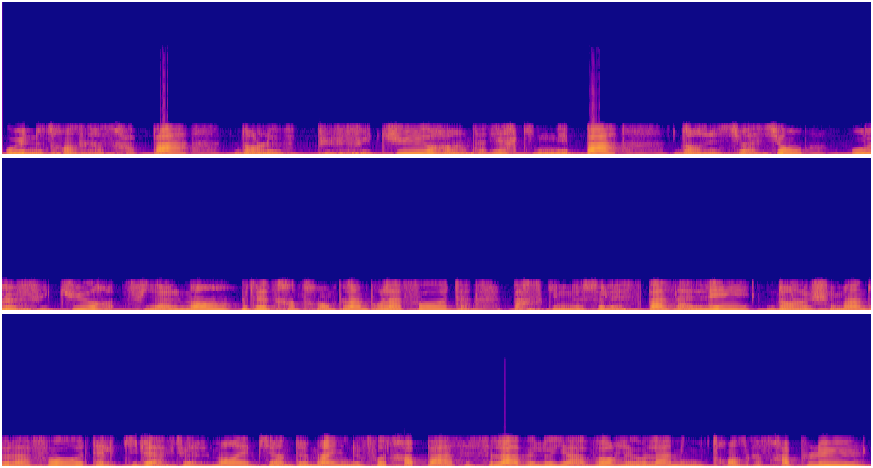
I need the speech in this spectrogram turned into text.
où il ne transgressera pas dans le futur, c'est-à-dire qu'il n'est pas dans une situation où le futur, finalement, peut être un tremplin pour la faute, parce qu'il ne se laisse pas aller dans le chemin de la faute, tel qu'il est actuellement, et bien demain il ne faudra pas, c'est cela, Velo Yahavor Leolam, il ne transgressera plus.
